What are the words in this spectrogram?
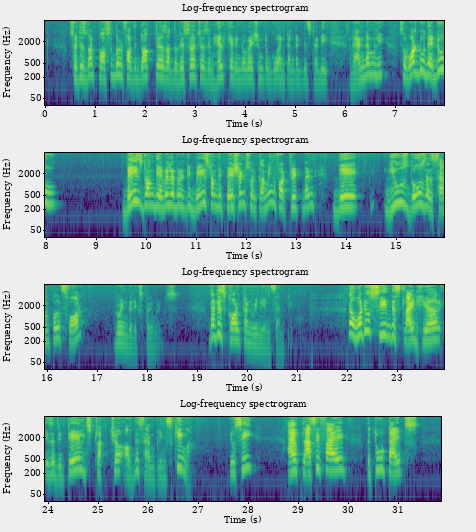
So, it is not possible for the doctors or the researchers in healthcare innovation to go and conduct this study randomly. So, what do they do? Based on the availability, based on the patients who are coming for treatment, they use those as samples for doing their experiments. That is called convenience sampling. Now, what you see in this slide here is a detailed structure of the sampling schema. You see, I have classified the two types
